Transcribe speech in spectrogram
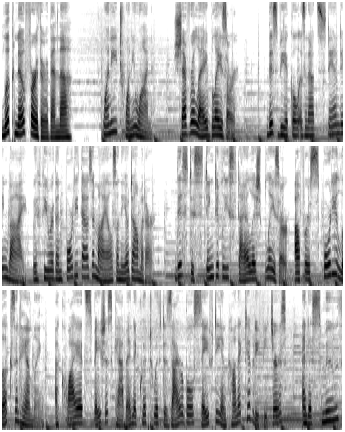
Look no further than the 2021 Chevrolet Blazer. This vehicle is an outstanding buy with fewer than 40,000 miles on the odometer. This distinctively stylish Blazer offers sporty looks and handling, a quiet, spacious cabin equipped with desirable safety and connectivity features, and a smooth,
